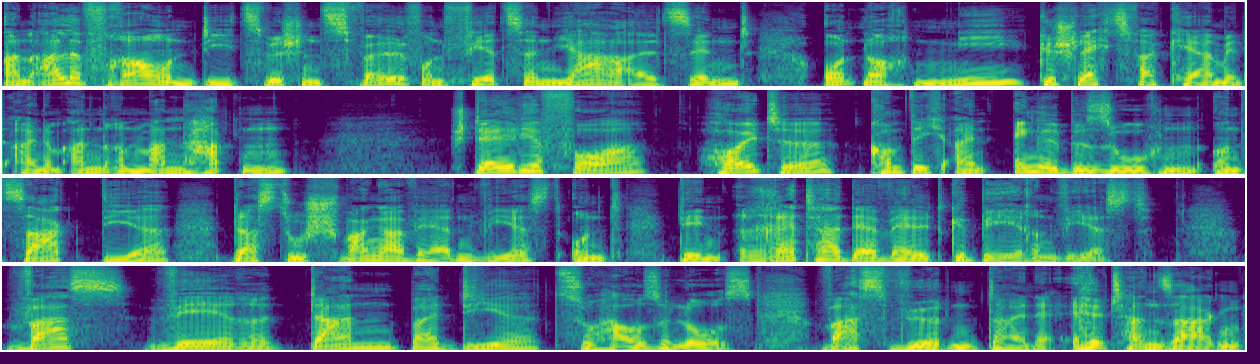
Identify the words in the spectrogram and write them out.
An alle Frauen, die zwischen 12 und 14 Jahre alt sind und noch nie Geschlechtsverkehr mit einem anderen Mann hatten, stell dir vor, heute kommt dich ein Engel besuchen und sagt dir, dass du schwanger werden wirst und den Retter der Welt gebären wirst. Was wäre dann bei dir zu Hause los? Was würden deine Eltern sagen,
